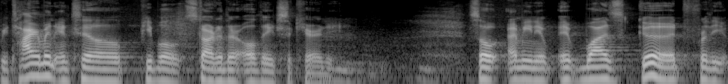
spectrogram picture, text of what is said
retirement until people started their old age security. So, I mean, it, it was good for the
